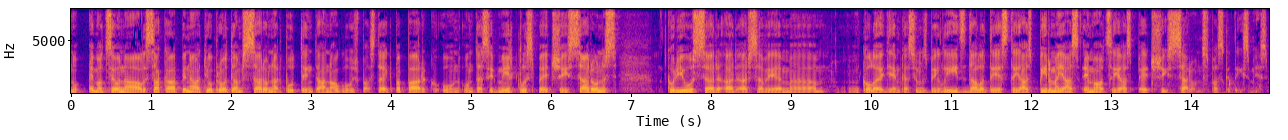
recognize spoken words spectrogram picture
nu, emocionāli sakāpināti, jo, protams, saruna ar Putinu tā nav gluži pasteigta pa parku, un, un tas ir mirklis pēc šīs sarunas, kur jūs ar, ar, ar saviem uh, kolēģiem, kas jums bija līdzi, dalāties tajās pirmajās emocijās pēc šīs sarunas. Paskatīsimies!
